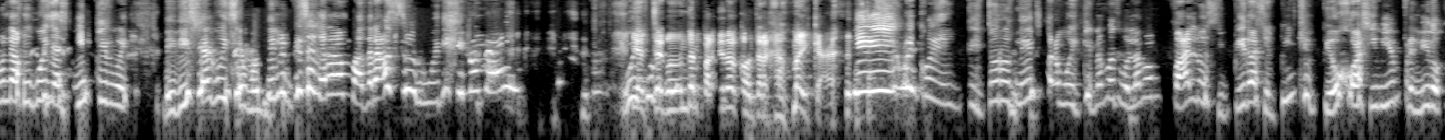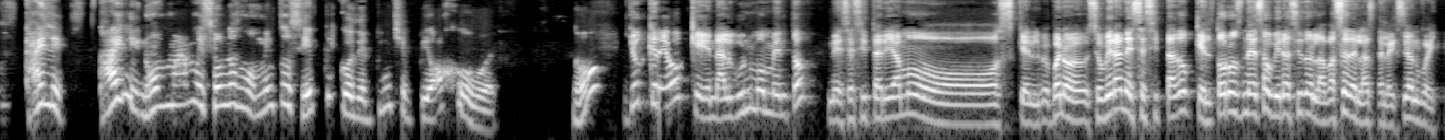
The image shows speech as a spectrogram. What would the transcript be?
una, un güey así, güey, le dice algo y se voltea y le empieza a agarrar a madrazos, güey, dije, no mames, y el segundo el partido contra Jamaica. Sí, güey, con el Toro Néstor, güey, que nada más volaban palos y piedras y el pinche piojo así bien prendido. Cáile, cáile, no mames, son los momentos épicos del pinche piojo, güey. ¿No? Yo creo que en algún momento necesitaríamos que el, bueno, se hubiera necesitado que el Toros Nesa hubiera sido la base de la selección, güey.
